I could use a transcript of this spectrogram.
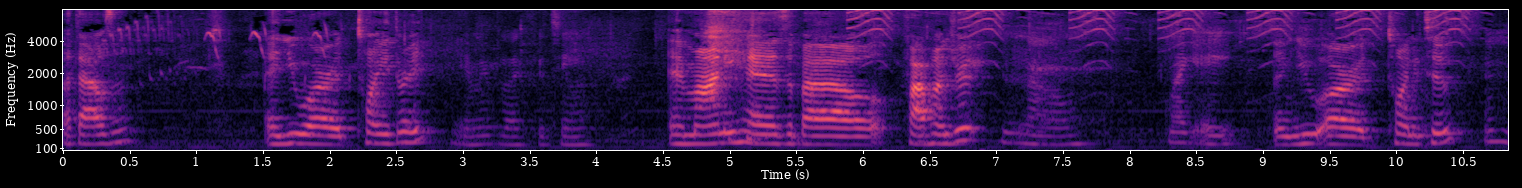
A thousand. And you are twenty three. yeah, maybe like 15. And Monty has about five hundred. No. Like eight. And you are twenty hmm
